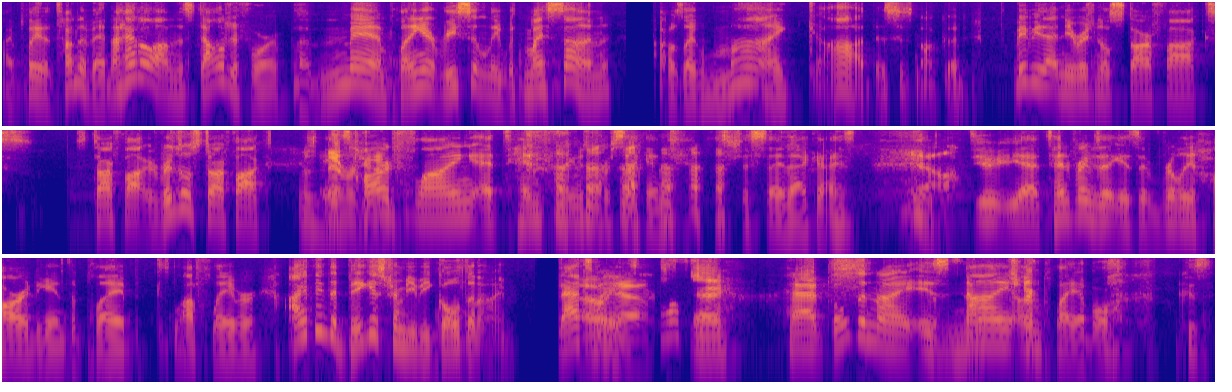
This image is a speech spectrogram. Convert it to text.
I played a ton of it, and I had a lot of nostalgia for it. But man, playing it recently with my son, I was like, my god, this is not good. Maybe that in the original Star Fox. Star Fox, original Star Fox. it's good. hard flying at 10 frames per second. Let's just say that, guys. Yeah. Yeah, 10 frames a is a really hard game to play, but there's a lot of flavor. I think the biggest from you be Goldeneye. That's oh, yeah. Okay. That's, Goldeneye is nigh sure. unplayable because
